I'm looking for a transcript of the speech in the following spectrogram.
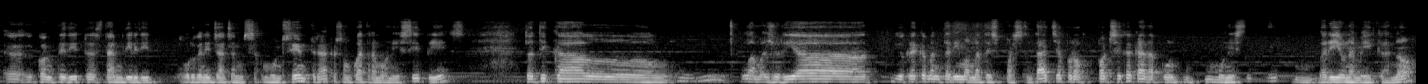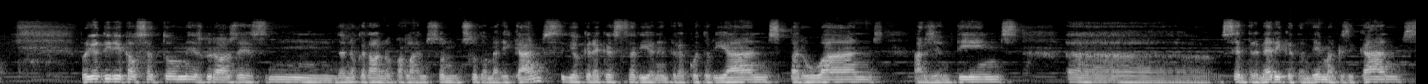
eh, com t'he dit, estem dividit, organitzats en, en un centre, que són quatre municipis, tot i que el, la majoria, jo crec que mantenim el mateix percentatge, però pot ser que cada municipi varia una mica, no? Però jo diria que el sector més gros és mm, de no catalanoparlants són sud-americans. Jo crec que serien entre equatorians, peruans, argentins, eh, Centroamèrica també, mexicans.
